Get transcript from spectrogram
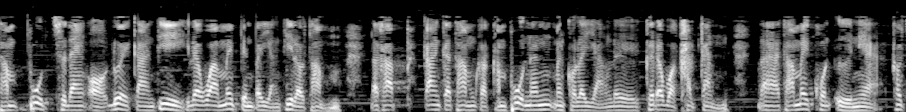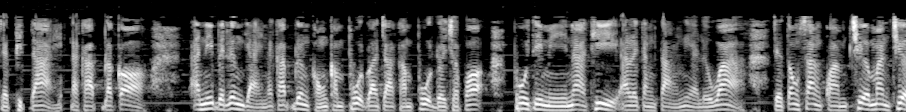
ทำพูดแสดงออกด้วยการที่เรียกว่าไม่เป็นไปอย่างที่เราทำนะครับ การกระทำกับคำพูดนั้นมันคนละอย่างเลยคือเรียกว่าขัดกันนะทำให้คนอื่นเนี่ยเข้าใจผิดได้นะครับ แล้วก็ อันนี้เป็นเรื่องใหญ่นะครับ เรื่องของคำพูดวาจาคำพูด โดยเฉพาะผู้ที่มีหน้าที่อะไรต่างๆ เนี่ยหรือว่าจะต้องสร้างความเชื่อมั่นเชื่อ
